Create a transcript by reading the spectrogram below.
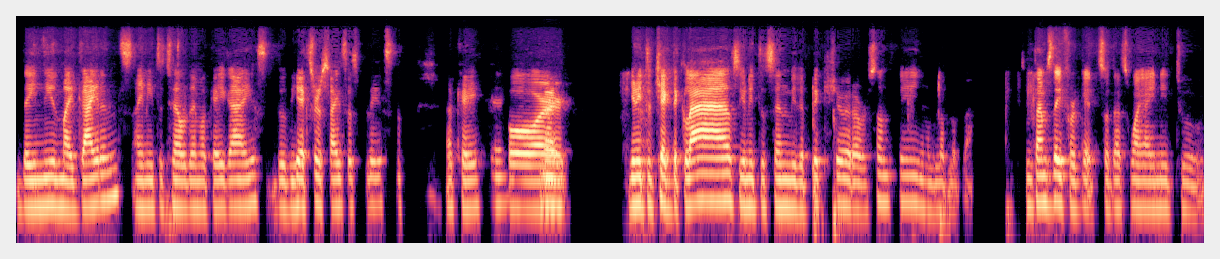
they need my guidance. I need to tell them okay guys do the exercises please okay? Okay. or Right. you need to check the class you need to send me the picture or something and blah blah blah. Sometimes they forget so that's why i need to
